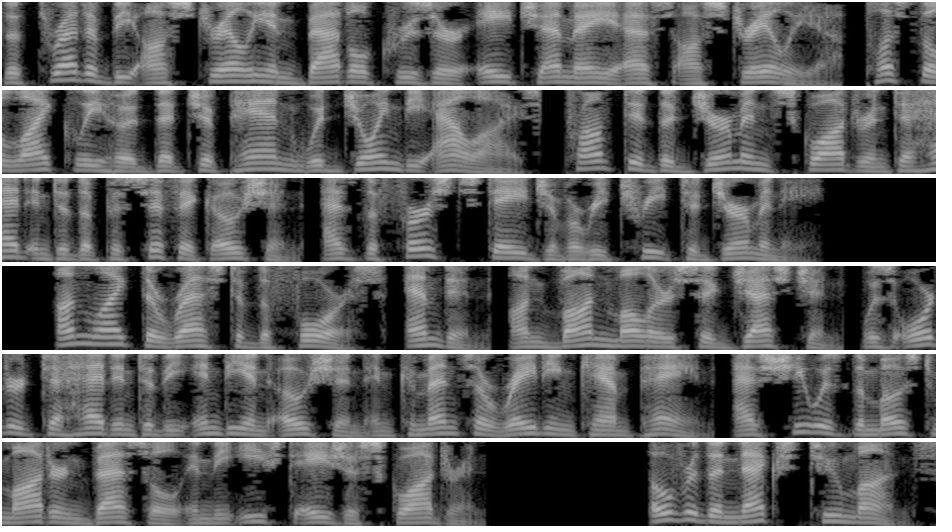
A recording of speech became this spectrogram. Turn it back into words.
the threat of the Australian battlecruiser HMAS Australia, plus the likelihood that Japan would join the Allies, prompted the German squadron to head into the Pacific Ocean, as the first stage of a retreat to Germany. Unlike the rest of the force, Emden, on von Müller's suggestion, was ordered to head into the Indian Ocean and commence a raiding campaign, as she was the most modern vessel in the East Asia Squadron. Over the next two months,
